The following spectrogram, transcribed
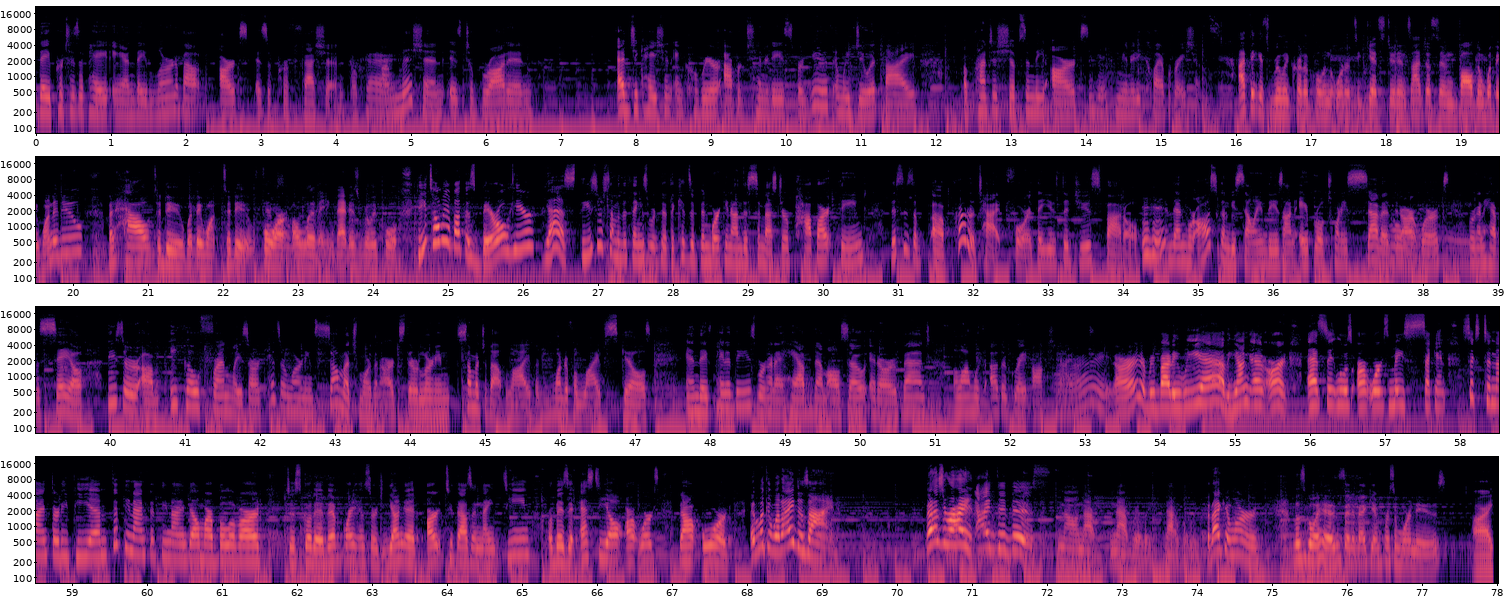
they participate and they learn about arts as a profession. Okay. Our mission is to broaden education and career opportunities for youth, and we do it by apprenticeships in the arts and mm-hmm. community collaborations. I think it's really critical in order to get students not just involved in what they want to do, but how to do what they want to do for a living. That is really cool. Can you tell me about this barrel here? Yes, these are some of the things that the kids have been working on this semester, pop art themed. This is a, a prototype for it. They used a juice bottle. And then we're also going to be selling these on April 27th No at Artworks. way. We're going to have a sale. These are um, eco-friendly, so our kids are learning so much more than arts. They're learning so much about life and wonderful life skills. And they've painted these. We're going to have them also at our event, along with other great auction items. All right, all right, everybody. We have Young at Art at St. Louis Artworks, May 2nd, 6 to 9:30 p.m., 5959 Delmar Boulevard. Just go to Eventbrite and search Young at Art 2019 or visit stlartworks.org. And look at what I designed. That's right, I did this. No, not not really, not really. But I can learn. Let's go ahead and send it back in for some more news. All right.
